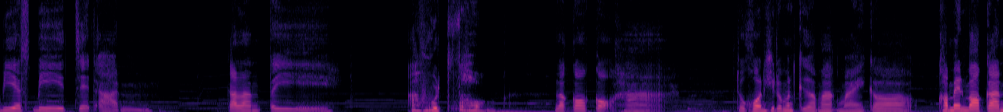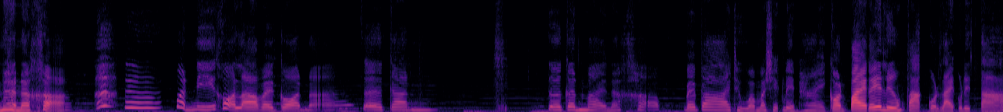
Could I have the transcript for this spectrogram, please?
BSB เจ็ดอัน การันตี อาวุธสองแล้วก็เกาะห้าทุกคนคิดว่ามันเกลือมากไหมก็ คอมเมนต์บอกกันนะคะ วันนี้ขอลาไปก่อนนะ เจอกัน เจอกันใหม่นะครับบ๊ายบาย ถือว่ามาเช็คเลทให้ ก่อนไปก็อย่าลืมฝากกดไลค์ กดติดตาม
